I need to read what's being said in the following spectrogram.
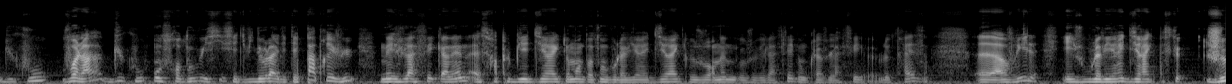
Du coup, voilà, du coup, on se retrouve ici. Cette vidéo-là, elle n'était pas prévue, mais je la fais quand même. Elle sera publiée directement. De toute façon, vous la verrez direct le jour même que je vais la faire. Donc là, je la fais euh, le 13 euh, avril. Et je vous la verrai direct parce que je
